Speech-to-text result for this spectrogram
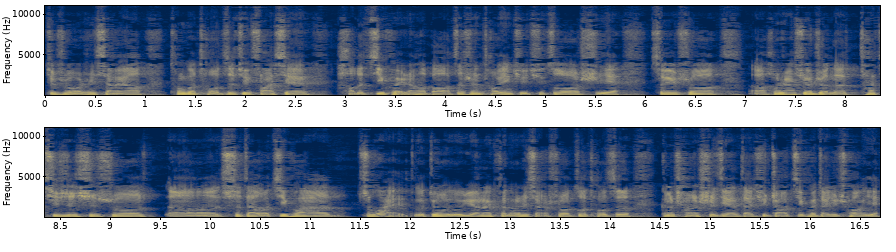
就是我是想要通过投资去发现好的机会，然后把我自身投进去去做实验。所以说，呃，红杉学者呢，他其实是说，呃。呃，是在我计划之外，就原来可能是想说做投资更长时间，再去找机会再去创业。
